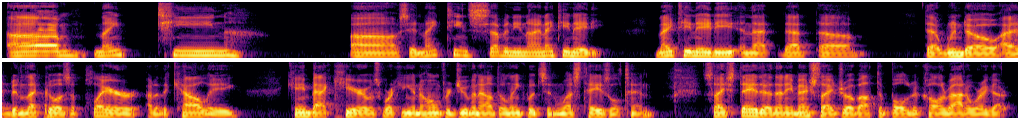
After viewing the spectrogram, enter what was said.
Um, 19, uh, say 1979, 1980. 1980, in that, that, uh, that window, I had been let go as a player out of the Cal League, came back here, was working in a home for juvenile delinquents in West Hazleton. So I stayed there. Then eventually I drove out to Boulder, Colorado, where I got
